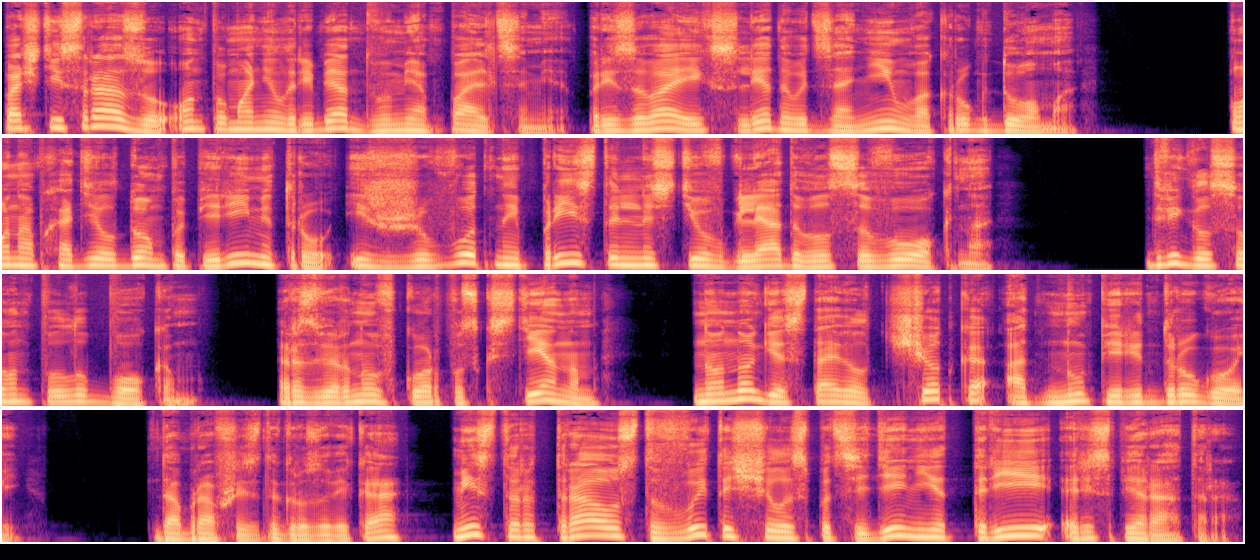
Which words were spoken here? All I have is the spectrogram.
Почти сразу он поманил ребят двумя пальцами, призывая их следовать за ним вокруг дома. Он обходил дом по периметру и с животной пристальностью вглядывался в окна. Двигался он полубоком, развернув корпус к стенам — но ноги ставил четко одну перед другой. Добравшись до грузовика, мистер Трауст вытащил из-под сиденья три респиратора.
